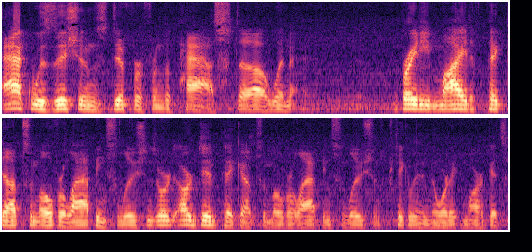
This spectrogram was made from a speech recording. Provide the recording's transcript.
acquisitions differ from the past uh, when Brady might have picked up some overlapping solutions or, or did pick up some overlapping solutions, particularly in the Nordic markets?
